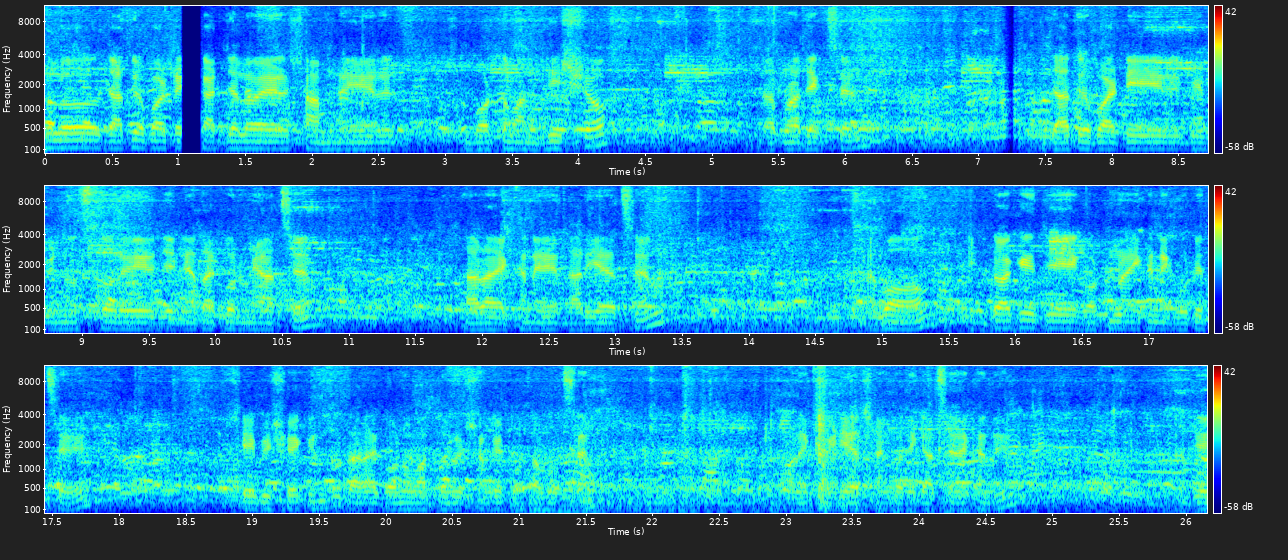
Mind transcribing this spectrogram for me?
হলো জাতীয় পার্টির কার্যালয়ের সামনের বর্তমান দৃশ্য। আপনারা দেখছেন, জাতীয় পার্টির বিভিন্ন স্তরে যে নেতাকর্মী আছেন, তারা এখানে দাঁড়িয়ে আছেন। এবং একটু আগে যে ঘটনা এখানে ঘটেছে সেই বিষয়ে কিন্তু তারা গণমাধ্যমের সঙ্গে কথা বলছেন। অনেক মিডিয়ার সাংবাদিক আছেন এখানে। যে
